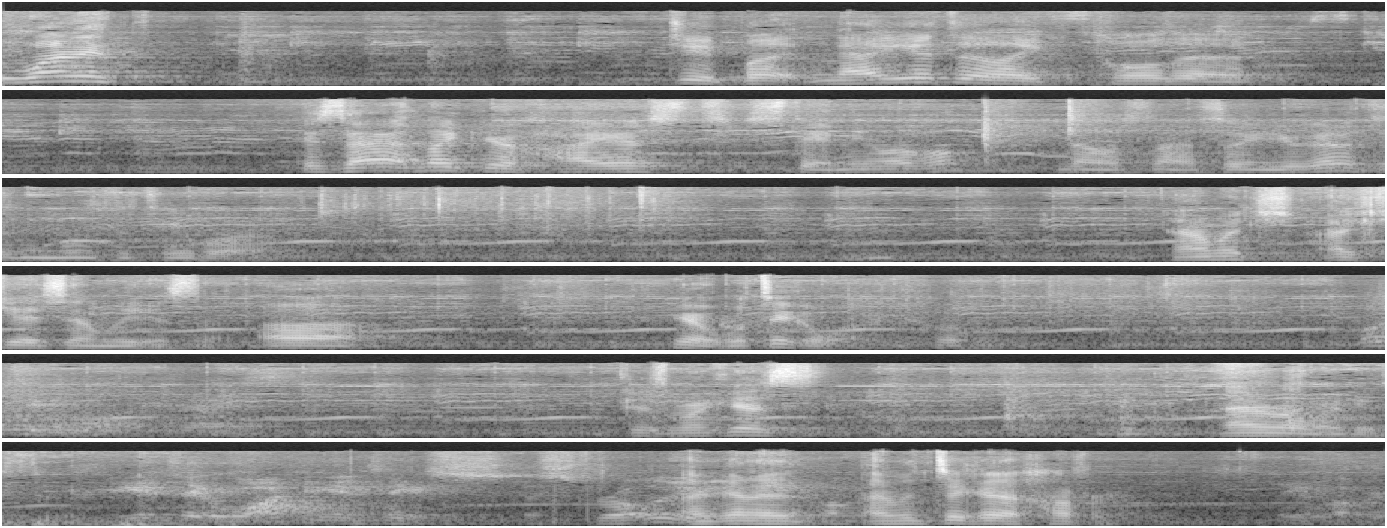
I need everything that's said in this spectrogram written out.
Guys? want wanted. Dude, but now you have to like pull the. Is that like your highest standing level? No, it's not. So you're gonna have to move the table out. How much IKEA assembly is that? Uh, here we'll take a walk. Hold on. We'll take a walk, guys. Because Marques, I don't know what Marques is doing. You're gonna take a walk? You're gonna take a stroll? or I'm gonna, take a I'm gonna take a hover. hover? Take a hover.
